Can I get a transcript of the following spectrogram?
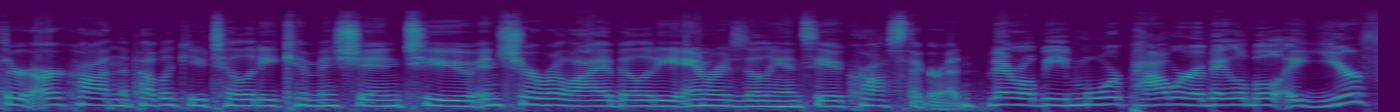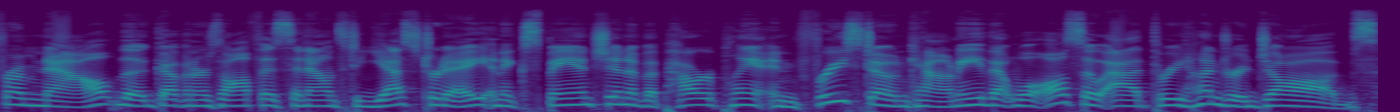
through ERCOT and the Public Utility Commission to ensure reliability and resiliency across the grid. There will be more power available a year from now. The governor's office announced yesterday an expansion of a power plant in Freestone County that will also add 300 jobs.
